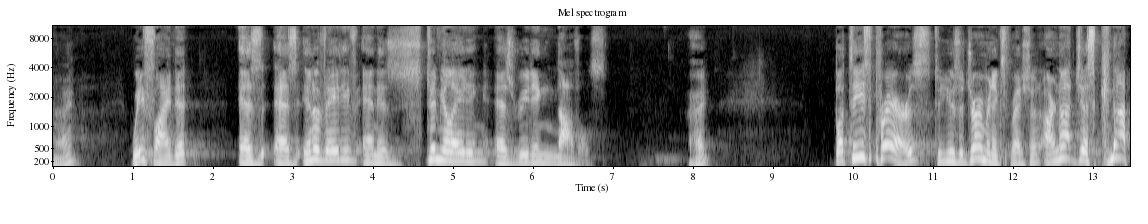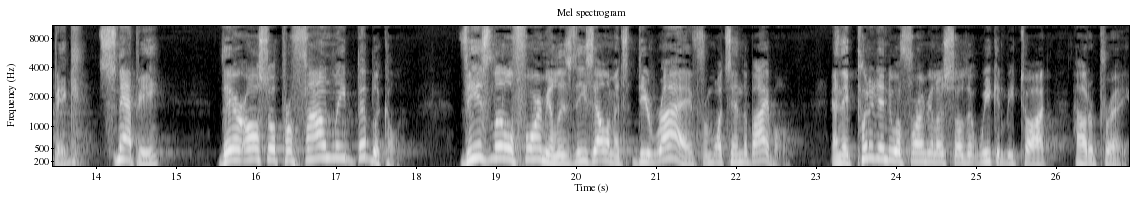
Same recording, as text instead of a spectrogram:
All right? We find it as, as innovative and as stimulating as reading novels. All right? But these prayers, to use a German expression, are not just knappig, snappy, they are also profoundly biblical. These little formulas, these elements derive from what's in the Bible. And they put it into a formula so that we can be taught how to pray.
